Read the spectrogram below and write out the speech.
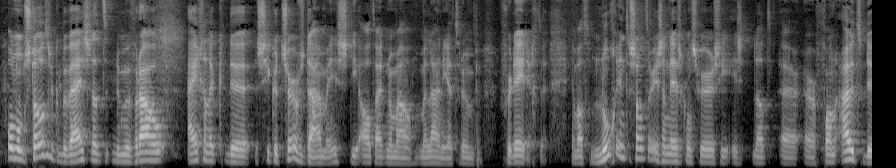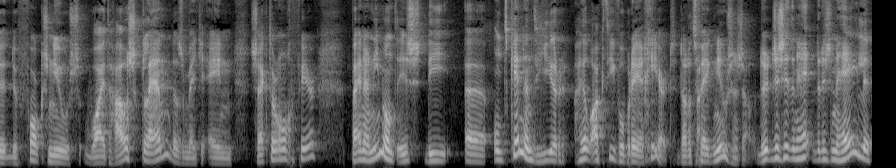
onomstotelijke bewijs dat de mevrouw eigenlijk de Secret Service dame is die altijd normaal Melania Trump verdedigde. En wat nog interessanter is aan deze conspiracy is dat er, er vanuit de, de Fox News White House clan, dat is een beetje één sector ongeveer, bijna niemand is die eh, ontkennend hier heel actief op reageert. Dat het fake nieuws en zo. Er, er, zit een he- er is een hele...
